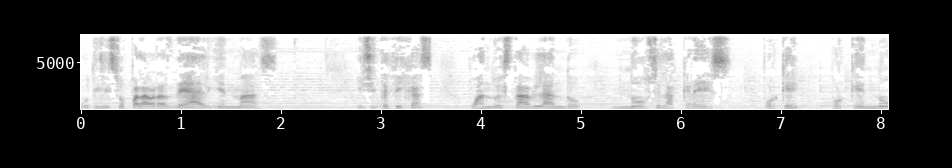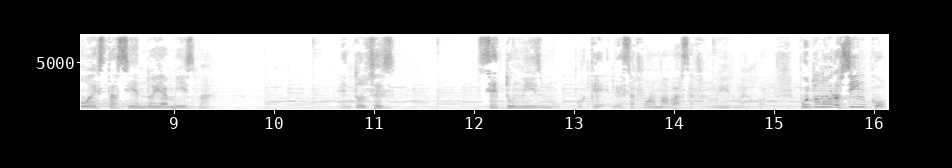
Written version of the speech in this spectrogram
Utilizó palabras de alguien más. Y si te fijas, cuando está hablando, no se la crees. ¿Por qué? Porque no está siendo ella misma. Entonces, sé tú mismo, porque de esa forma vas a fluir mejor. Punto número 5.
